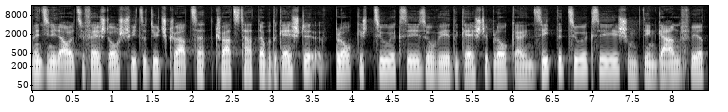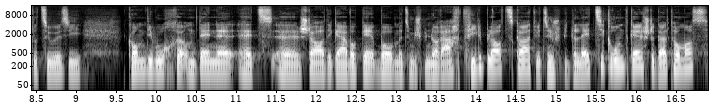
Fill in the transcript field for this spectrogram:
wenn sie nicht allzu fest Ostschweizerdeutsch geschwätzt hätten, aber der Gästeblock ist zu gewesen, so wie der Gästeblock auch in Sitten zu war und in Genf wird dazu sein kommende Woche. Und dann äh, hat es äh, Stadien gegeben, wo, wo man zum Beispiel noch recht viel Platz gehabt, wie zum Beispiel der letzte Grund gestern, gell, Thomas?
